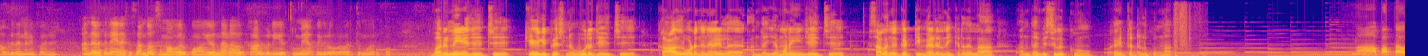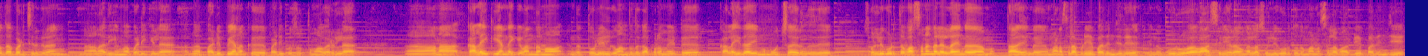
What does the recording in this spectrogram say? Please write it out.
அப்படி தான் நினைப்பாரு. அந்த இடத்துல எனக்கு சந்தோஷமாகவும் இருக்கும். இருந்தாலும் அவர் கால்வலி இருக்குமே அப்படிங்கிற ஒரு வருத்தமும் இருக்கும். வறுமையை ஜெயிச்சு கேலி பேசின ஊரை ஜெயிச்சு கால் உடஞ்ச நிலையில் அந்த யமனையும் ஜெயிச்சு சலங்கை கட்டி மேடல் நிற்கிறதெல்லாம் அந்த விசிலுக்கும் கைத்தட்டலுக்கும் தான். நான் பத்தாவது தான் படிச்சிருக்கிறேன். நான் அதிகமாக படிக்கலை. அதனால் படிப்பு எனக்கு படிப்பு சுத்தமாக வரல. ஆனால் கலைக்கு என்றைக்கு வந்தனோ இந்த தொழிலுக்கு வந்ததுக்கு அப்புறமேட்டு கலை தான் எங்கள் மூச்சாக இருந்தது. சொல்லிக் கொடுத்த வசனங்கள் எல்லாம் எங்கள் த எங்கள் மனசில் அப்படியே பதிஞ்சுது. எங்கள் குரு ஆசிரியர் அவங்கெல்லாம் சொல்லிக் கொடுத்ததும் மனசில் அப்படியே பதிஞ்சு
